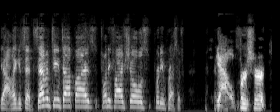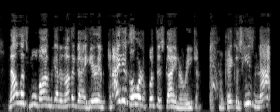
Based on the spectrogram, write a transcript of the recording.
Yeah, like you said, 17 top fives, 25 shows, pretty impressive. yeah, oh, for sure. Now let's move on. We got another guy here, and, and I didn't know where to put this guy in a region, okay, because he's not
